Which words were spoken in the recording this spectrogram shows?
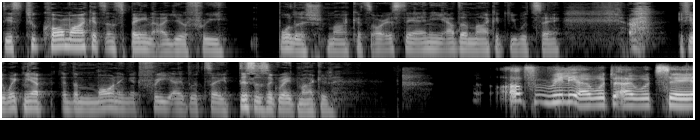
these two core markets in Spain are your free bullish markets, or is there any other market you would say? Ah, if you wake me up in the morning at three, I would say this is a great market. Really, I would I would say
